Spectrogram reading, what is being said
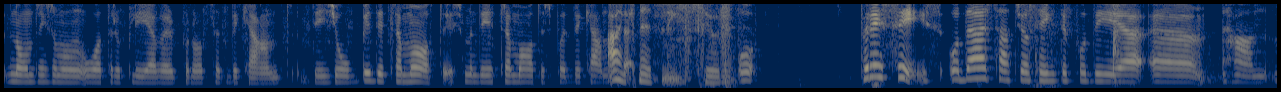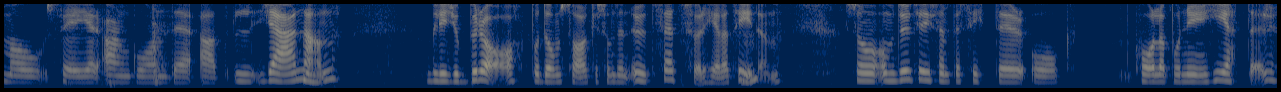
någonting som hon återupplever på något sätt bekant. Det är jobbigt, det är traumatiskt, men det är traumatiskt på ett bekant sätt. Anknytningsteori. Och, precis, och där satt jag och tänkte på det eh, han Mo säger angående att hjärnan blir ju bra på de saker som den utsätts för hela tiden. Så om du till exempel sitter och kollar på nyheter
